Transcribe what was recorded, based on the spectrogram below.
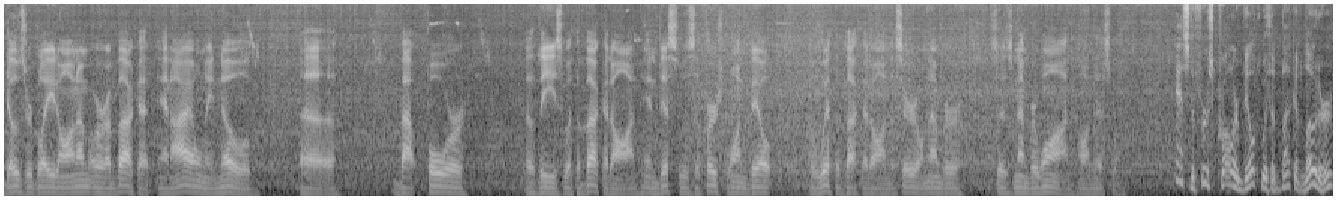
dozer blade on them or a bucket, and I only know uh, about four of these with a bucket on, and this was the first one built with a bucket on. The serial number says number one on this one. As the first crawler built with a bucket loader,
